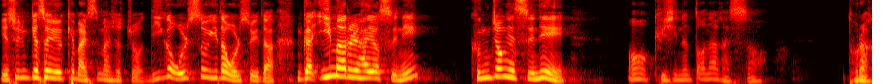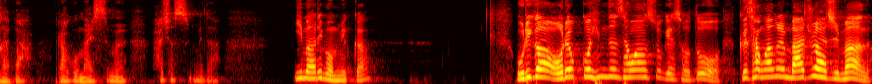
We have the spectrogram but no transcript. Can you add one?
예수님께서 이렇게 말씀하셨죠. 네가 올소이다 올소이다. 그러니까 이 말을 하였으니 긍정했으니 어 귀신은 떠나갔어. 돌아가 봐라고 말씀을 하셨습니다. 이 말이 뭡니까? 우리가 어렵고 힘든 상황 속에서도 그 상황을 마주하지만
